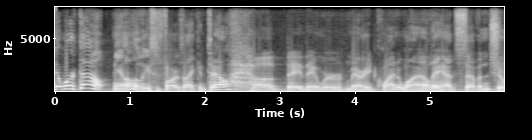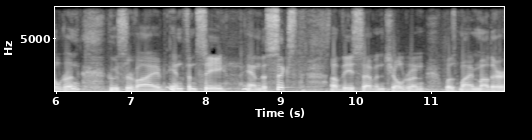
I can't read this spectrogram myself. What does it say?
It worked out, you know, at least as far as I can tell. Uh, they, they were married quite a while. They had seven children who survived infancy, and the sixth of these seven children was my mother,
